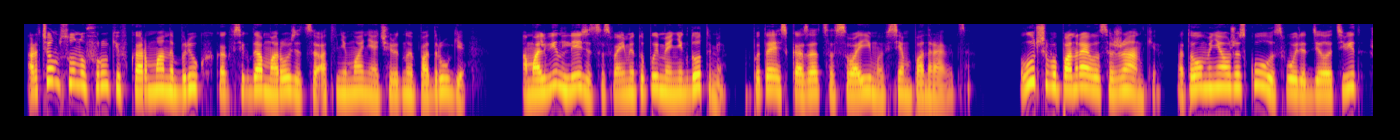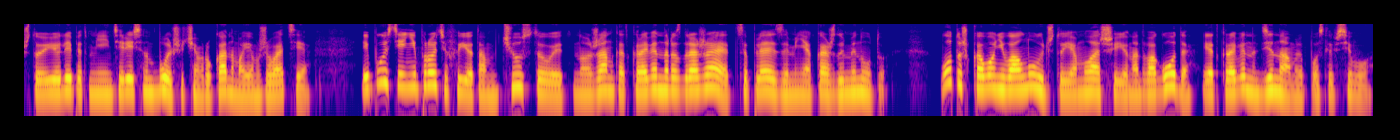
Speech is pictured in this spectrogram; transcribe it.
Артём, сунув руки в карманы брюк, как всегда морозится от внимания очередной подруги — а Мальвин лезет со своими тупыми анекдотами, пытаясь казаться своим и всем понравиться. Лучше бы понравился Жанке, а то у меня уже скулы сводят делать вид, что ее лепет мне интересен больше, чем рука на моем животе. И пусть я не против ее там чувствовать, но Жанка откровенно раздражает, цепляясь за меня каждую минуту. Вот уж кого не волнует, что я младше ее на два года и откровенно динамлю после всего.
